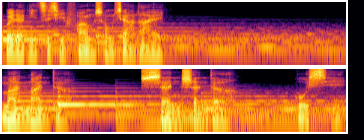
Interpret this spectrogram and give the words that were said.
为了你自己放松下来，慢慢的、深深的呼吸。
